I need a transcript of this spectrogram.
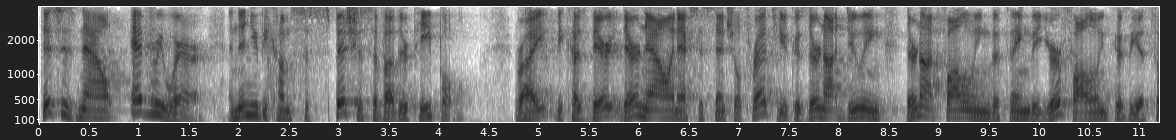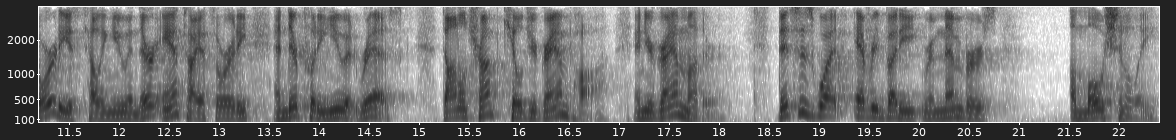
This is now everywhere, and then you become suspicious of other people right? Because they're they're now an existential threat to you because they're not doing they're not following the thing that you're following because the authority is telling you and they're anti-authority and they're putting you at risk. Donald Trump killed your grandpa and your grandmother. This is what everybody remembers emotionally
